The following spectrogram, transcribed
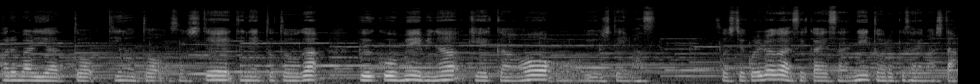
パルマリアとティノ島、そしてティネット島が風光明媚な景観を有しています。そしてこれらが世界遺産に登録されました。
